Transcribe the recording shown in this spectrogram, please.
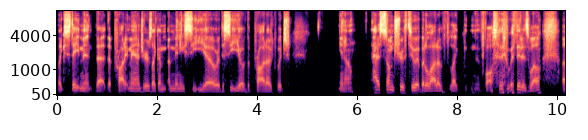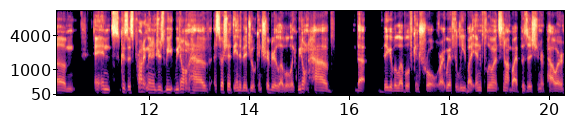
like statement that the product manager is like a, a mini CEO or the CEO of the product, which you know has some truth to it, but a lot of like falsehood with it as well. Um, and because as product managers, we we don't have, especially at the individual contributor level, like we don't have that big of a level of control, right? We have to lead by influence, not by position or power.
